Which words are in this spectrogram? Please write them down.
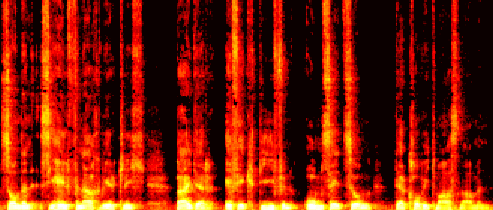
sondern sie helfen auch wirklich bei der effektiven Umsetzung der Covid-Maßnahmen.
